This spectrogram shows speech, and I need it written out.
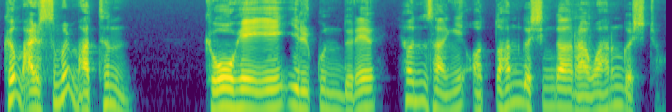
그 말씀을 맡은 교회의 일꾼들의 현상이 어떠한 것인가라고 하는 것이죠.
